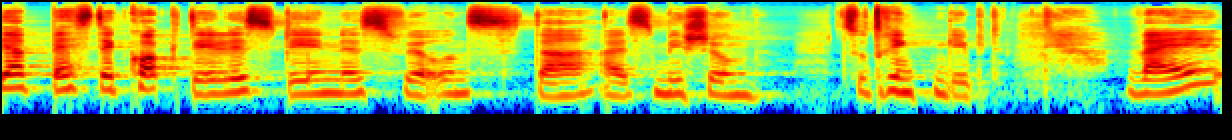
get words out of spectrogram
der beste Cocktail ist, den es für uns da als Mischung zu trinken gibt. Weil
